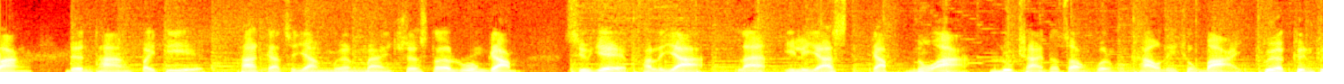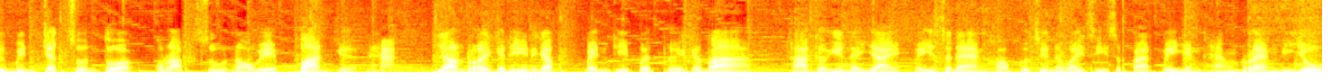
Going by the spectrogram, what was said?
ลัง เดินทางไปที่ท่าอากาศยานเมืองแมนเชสเตอร์ร่วมกับซิลเย่ภรรยา และอิลิยัสกับโนอาลูกชายทั้งสองคนของเขาในช่วงบ่าย เพื่อขึ้นเครื่องบินเจ็ตส่วนตัวกลับสู่นอร์เวย์บ้านเกิดนะฮะ อย่างไรก็ดีนะครับ เป็นที่เปิดเผยกันว่า ขาเก้าอี้นายใหญ่ไปแสดงของกุซือในวัย 48 ปียังแข็งแรงดีอยู่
